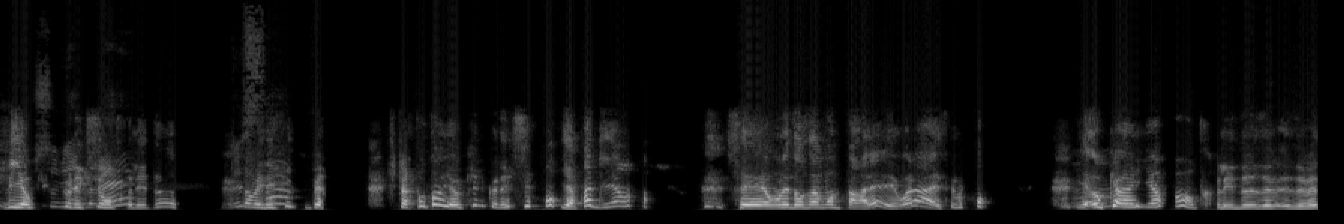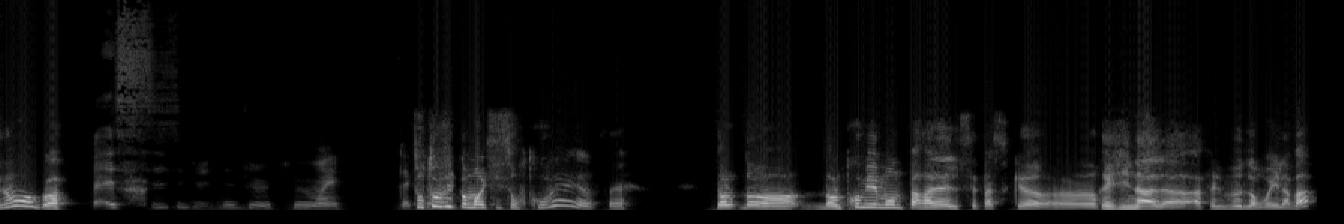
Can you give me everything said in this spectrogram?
je Mais il y a me aucune connexion entre les deux. de Non mais des filles, tu perds, tu perds ton temps, il y a aucune connexion, il y a pas de lien. C'est, on est dans un monde parallèle et voilà, et c'est bon. Il y a Mhm. aucun lien entre les deux événements, quoi. Bah, Ouais. Surtout vu comment ils s'y sont retrouvés. Dans, dans, dans le premier monde parallèle, c'est parce que euh, Réginald a, a fait le vœu de l'envoyer là-bas.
